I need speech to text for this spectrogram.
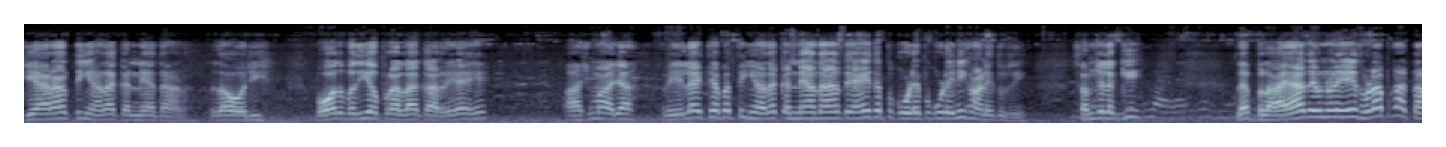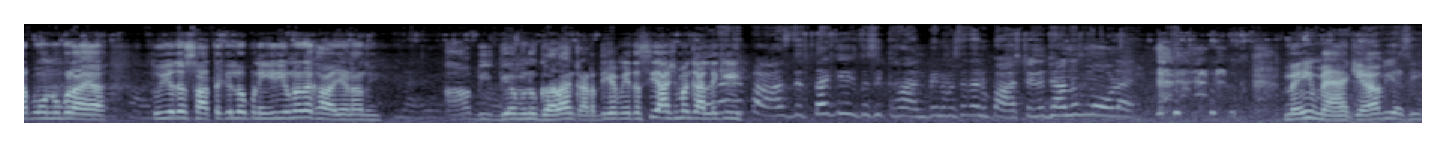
11 ਧੀਆਂ ਦਾ ਕੰਨਿਆਦਾਨ ਲਓ ਜੀ ਬਹੁਤ ਵਧੀਆ ਉਪਰਾਲਾ ਕਰ ਰਿਹਾ ਇਹ। ਆਸ਼ਮਾ ਆ ਜਾ। ਵੇਖ ਲੈ ਇੱਥੇ ਆਪਾਂ ਧੀਆਂ ਦਾ ਕੰਨਿਆਦਾਨ ਤੇ ਆਏ ਤੇ ਪਕੌੜੇ ਪਕੌੜੇ ਨਹੀਂ ਖਾਣੇ ਤੁਸੀਂ। ਸਮਝ ਲੱਗੀ? ਲੈ ਬੁਲਾਇਆ ਤੇ ਉਹਨਾਂ ਨੇ ਇਹ ਥੋੜਾ ਘਾਟਾ ਪਾਉਣ ਨੂੰ ਬੁਲਾਇਆ। ਤੂੰ ਜਦੋਂ 7 ਕਿਲੋ ਪਨੀਰ ਹੀ ਉਹਨਾਂ ਦਾ ਖਾ ਜਾਣਾ ਤੁਸੀਂ ਆ ਬੀਬੀਆਂ ਮੈਨੂੰ ਗਾਲਾਂ ਕੱਢਦੀਆਂ ਮੈਂ ਦੱਸੀ ਆਸ਼ਮਾ ਗੱਲ ਕੀ? ਪਾਸ ਦਿੱਤਾ ਕਿ ਤੁਸੀਂ ਖਾਣ ਪੀਣ ਵਾਸਤੇ ਤੁਹਾਨੂੰ ਪਾਸ ਚਾਹੀਦਾ ਜਾਨੂੰ ਮੋੜ ਹੈ ਨਹੀਂ ਮੈਂ ਕਿਹਾ ਵੀ ਅਸੀਂ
